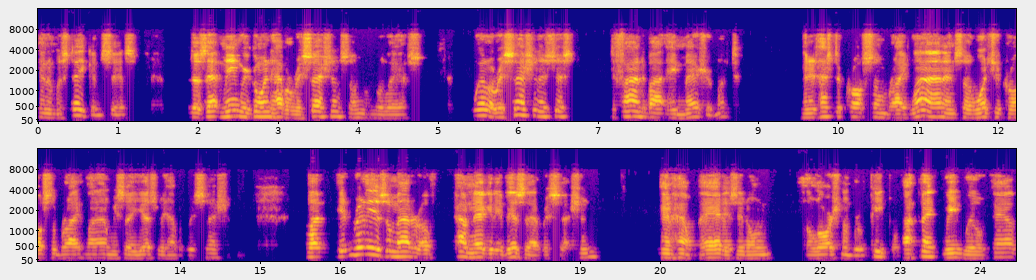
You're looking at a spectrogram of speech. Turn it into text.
in a mistaken sense. Does that mean we're going to have a recession? Someone will ask. Well, a recession is just defined by a measurement and it has to cross some bright line. And so once you cross the bright line, we say, yes, we have a recession. But it really is a matter of how negative is that recession and how bad is it on a large number of people. I think we will have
